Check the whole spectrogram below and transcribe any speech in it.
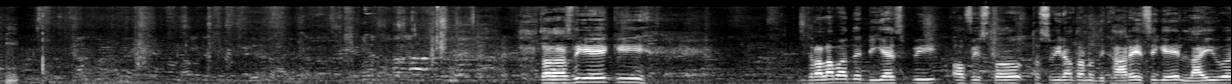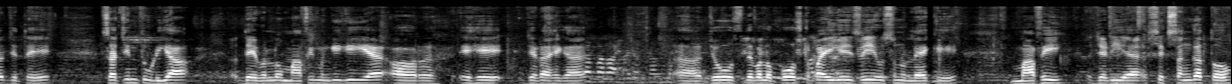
Oh. ਤਾਂ ਦੱਸ ਦਈਏ ਕਿ ਜਲਾਲਾਬਾਦ ਦੇ ਡੀਐਸਪੀ ਆਫਿਸ ਤੋਂ ਤਸਵੀਰਾਂ ਤੁਹਾਨੂੰ ਦਿਖਾ ਰਹੇ ਸੀਗੇ ਲਾਈਵ, ਜਿੱਥੇ ਸਚਿਨ ਧੂੜੀਆ ਦੇ ਵੱਲੋਂ ਮਾਫੀ ਮੰਗੀ ਗਈ ਹੈ ਔਰ ਇਹ ਜਿਹੜਾ ਹੈਗਾ ਜੋ ਉਸ ਦੇ ਵੱਲੋਂ ਪੋਸਟ ਪਾਈ ਗਈ ਸੀ, ਉਸ ਨੂੰ ਲੈ ਕੇ ਮਾਫੀ ਜਿਹੜੀ ਹੈ ਸਿੱਖ ਸੰਗਤ ਤੋਂ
